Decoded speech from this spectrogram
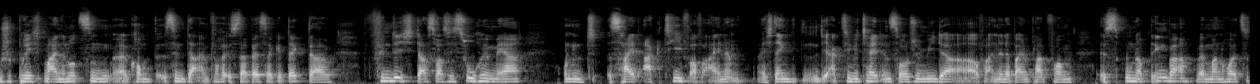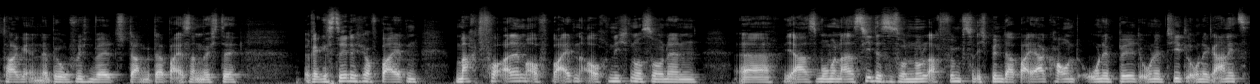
sprich, meine Nutzen äh, kommt, sind da einfach, ist da besser gedeckt, da finde ich das, was ich suche, mehr und seid aktiv auf einem. Ich denke, die Aktivität in Social Media auf einer der beiden Plattformen ist unabdingbar, wenn man heutzutage in der beruflichen Welt da mit dabei sein möchte. Registriert euch auf beiden, macht vor allem auf beiden auch nicht nur so einen äh, ja, wo man alles sieht, das ist so ein 0815, ich bin dabei Account, ohne Bild, ohne Titel, ohne gar nichts.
